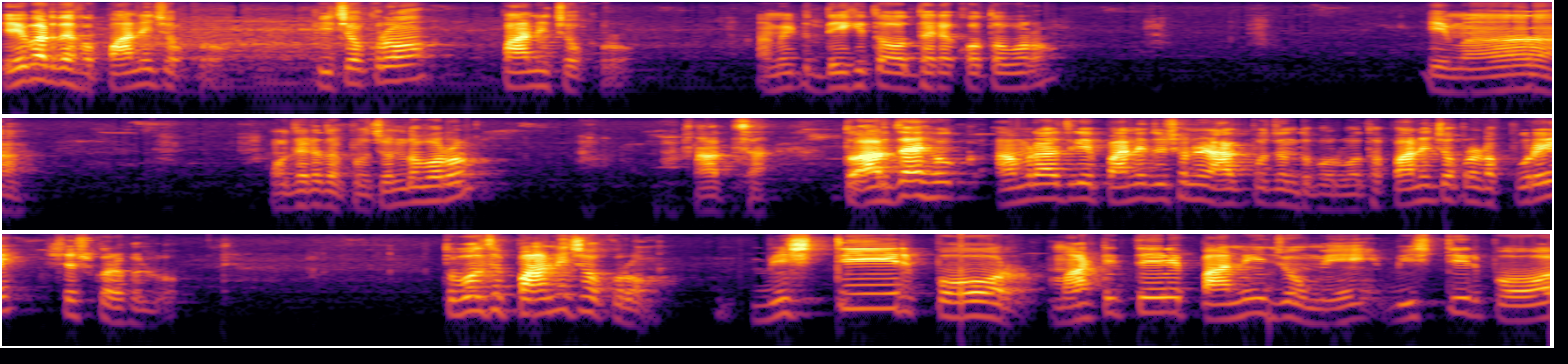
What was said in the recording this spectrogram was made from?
এবার দেখো, পানি চক্র। কি চক্র? পানি চক্র। আমি একটু দেখি তো অধ্যায়টা কত বড়। এমা, অধ্যায়টা তো প্রচণ্ড বড়। আচ্ছা। তো আর যাই হোক, আমরা আজকে পানি দূষণের আগ পর্যন্ত পড়ব, অর্থাৎ পানি চক্রটা পরে শেষ করে ফেলব। তো বলছে পানি চক্র। বৃষ্টির পর মাটিতে পানি জমে, বৃষ্টির পর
